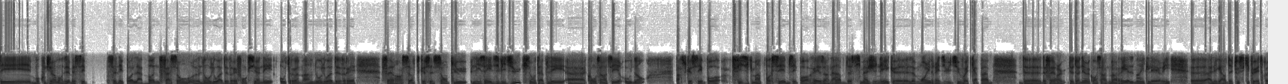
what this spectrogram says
c'est beaucoup de gens vont dire mais c'est ce n'est pas la bonne façon. Euh, nos lois devraient fonctionner autrement. Nos lois devraient faire en sorte que ce ne sont plus les individus qui sont appelés à consentir ou non, parce que c'est pas physiquement possible, c'est pas raisonnable de s'imaginer que le moindre individu va être capable de, donner un consentement réellement éclairé euh, à l'égard de tout ce qui peut être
